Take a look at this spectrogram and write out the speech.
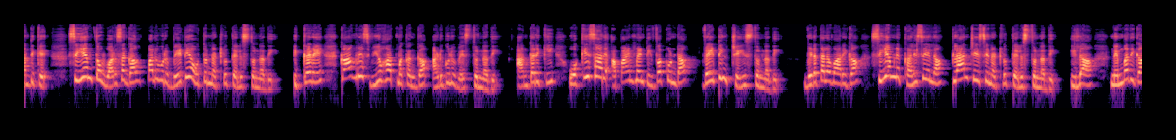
అందుకే సీఎంతో వరుసగా పలువురు భేటీ అవుతున్నట్లు తెలుస్తున్నది. ఇక్కడే కాంగ్రెస్ వ్యూహాత్మకంగా అడుగులు వేస్తున్నది. అందరికీ ఒకేసారి అపాయింట్మెంట్ ఇవ్వకుండా వెయిటింగ్ చేయిస్తున్నది. విడతల వారీగా సీఎంను కలిసేలా ప్లాన్ చేసినట్లు తెలుస్తున్నది. ఇలా నెమ్మదిగా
